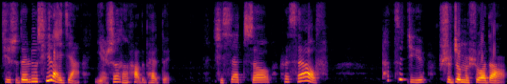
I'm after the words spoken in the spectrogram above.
即使对露西来讲也是很好的派对。She said so herself。 他自己是这么说的。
